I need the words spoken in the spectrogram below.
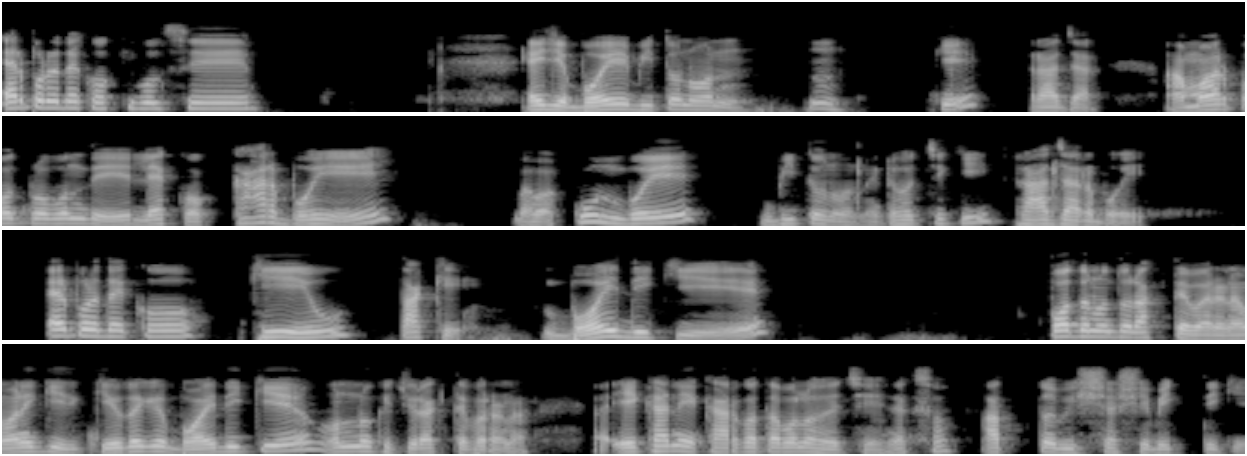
এরপরে দেখো কি বলছে? এই যে বয়ে বিত নন হুম, কে? রাজার আমার পদ প্রবন্ধে লেখক কার বয়ে বাবা, কোন বয়ে বিত নন এটা হচ্ছে কি? রাজার বয়ে এরপরে দেখো, কেউ তাকে ভয় দেখিয়ে পদানত রাখতে পারে না। মানে কি? কেউ তাকে ভয় দেখিয়ে অন্য কিছু রাখতে পারে না। এখানে কার কথা বলা হয়েছে? দেখছ? আত্মবিশ্বাসী ব্যক্তিকে।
